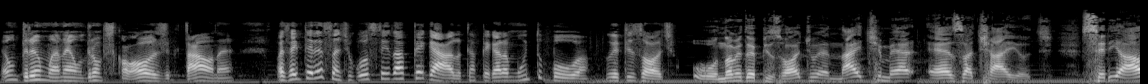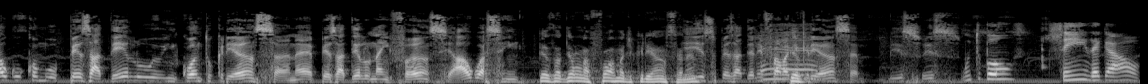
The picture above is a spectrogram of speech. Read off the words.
É um drama, né? Um drama psicológico e tal, né? Mas é interessante, eu gostei da pegada, tem uma pegada muito boa no episódio. O nome do episódio é Nightmare as a Child. Seria algo como pesadelo enquanto criança, né? Pesadelo na infância, algo assim. Pesadelo na forma de criança, né? Isso, pesadelo em forma de criança. Isso, isso. Muito bom. Sim, legal.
